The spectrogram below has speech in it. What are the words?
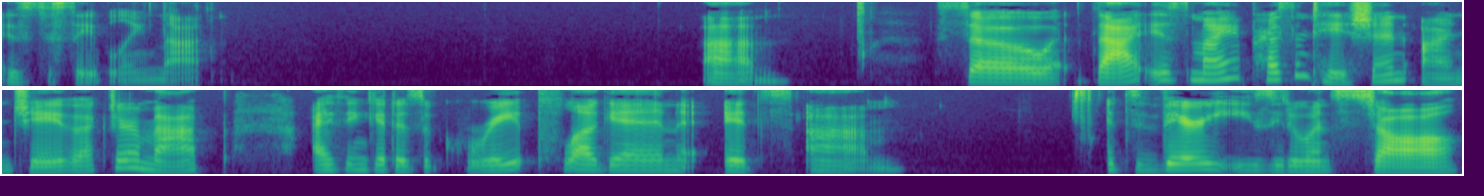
is disabling that. Um, so that is my presentation on JVector Map. I think it is a great plugin. It's um, it's very easy to install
